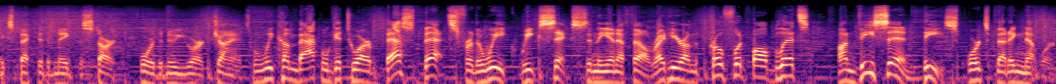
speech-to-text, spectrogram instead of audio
expected to make the start for the New York Giants. When we come back, we'll get to our best bets for the week, Week Six in the NFL, right here on the Pro Football Blitz on VSIN, the Sports Betting Network.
